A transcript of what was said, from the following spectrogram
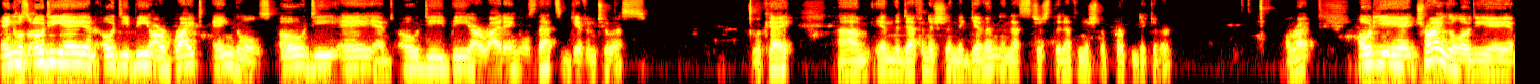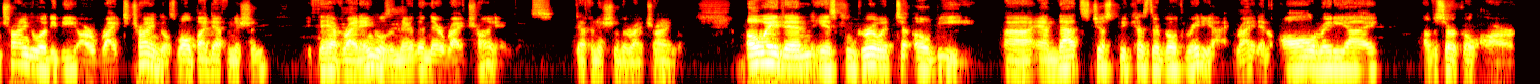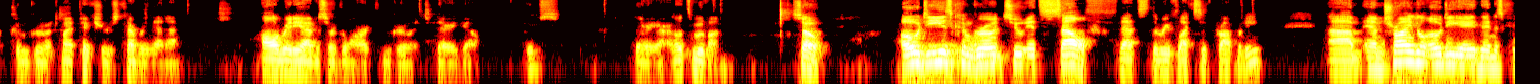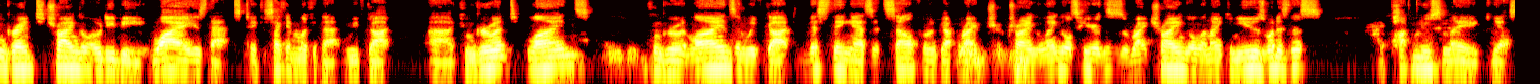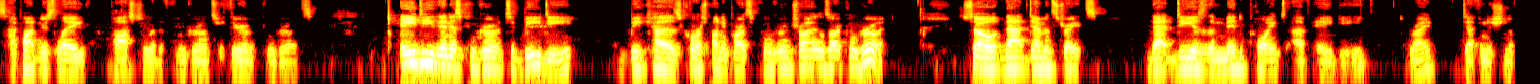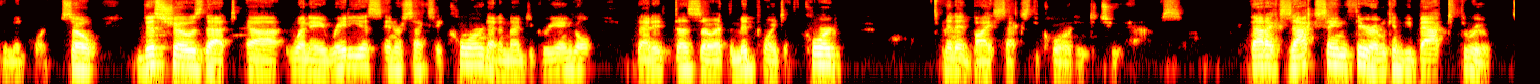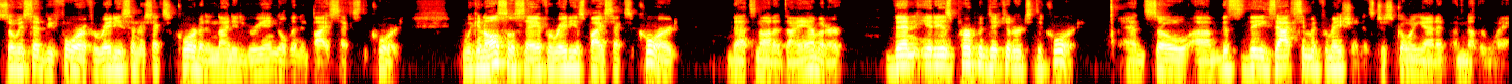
Angles ODA and ODB are right angles. ODA and ODB are right angles. That's given to us okay, um, in the definition in the given, and that's just the definition of perpendicular. All right. ODA, triangle ODA, and triangle ODB are right triangles. Well, by definition, if they have right angles in there, then they're right triangles. Definition of the right triangle. OA then is congruent to OB, uh, and that's just because they're both radii, right? And all radii of a circle are congruent. My picture is covering that up. All radii of a circle are congruent. There you go. Oops. There we are. Let's move on. So OD is congruent to itself. That's the reflexive property. Um, and triangle ODA then is congruent to triangle ODB. Why is that? Take a second and look at that. We've got uh, congruent lines, congruent lines, and we've got this thing as itself, we've got right tri triangle angles here. This is a right triangle, and I can use, what is this? Hypotenuse leg, yes, hypotenuse leg postulate of congruence or theorem of congruence. AD then is congruent to BD, because corresponding parts of congruent triangles are congruent. So that demonstrates that D is the midpoint of AB, right? Definition of a midpoint. So this shows that uh, when a radius intersects a chord at a 90 degree angle, that it does so at the midpoint of the chord, and it bisects the chord into two halves. That exact same theorem can be backed through. So we said before, if a radius intersects a chord at a 90 degree angle, then it bisects the chord. We can also say if a radius bisects a chord, that's not a diameter, then it is perpendicular to the chord. And so um, this is the exact same information. It's just going at it another way.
